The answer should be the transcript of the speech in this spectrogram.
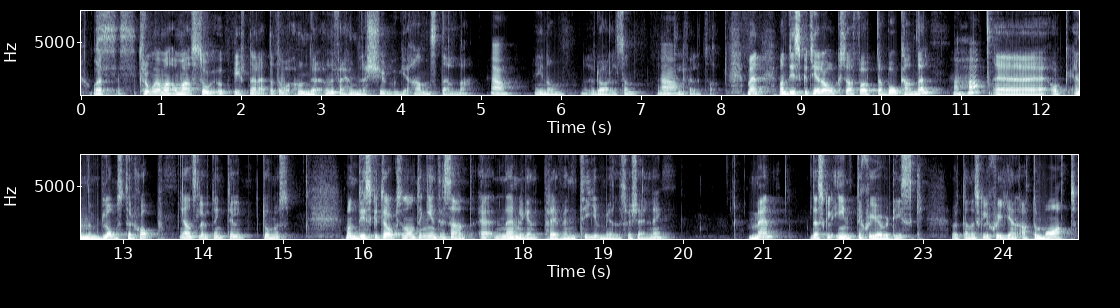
Och jag Jesus. tror om man, om man såg uppgifterna rätt att det var 100, ungefär 120 anställda Ja. inom rörelsen Ja. tillfället. Så. Men man diskuterar också att få öppna bokhandel eh, och en blomstershop i anslutning till Domus. Man diskuterar också någonting intressant, eh, nämligen preventivmedelsförsäljning. Men det skulle inte ske över disk, utan det skulle ske i en automat.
